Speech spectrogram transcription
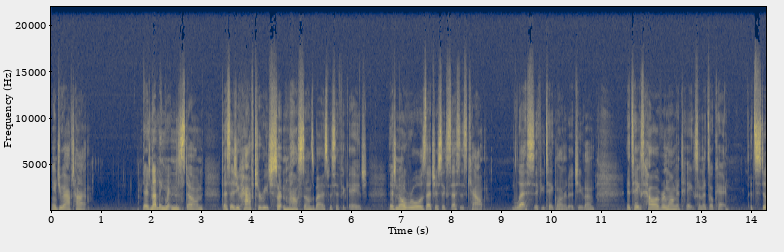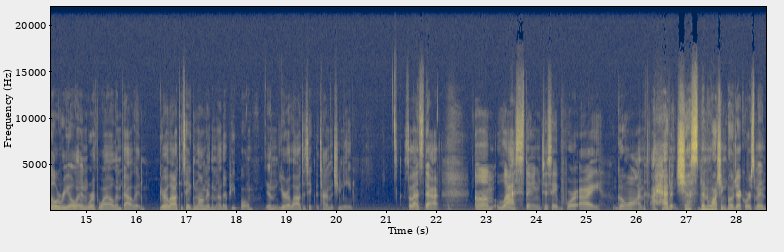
And you have time. There's nothing written in stone that says you have to reach certain milestones by a specific age. There's no rules that your successes count, less if you take longer to achieve them. It takes however long it takes, and it's okay it's still real and worthwhile and valid. You're allowed to take longer than other people, and you're allowed to take the time that you need. So that's that. Um, last thing to say before I go on, I haven't just been watching BoJack Horseman.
